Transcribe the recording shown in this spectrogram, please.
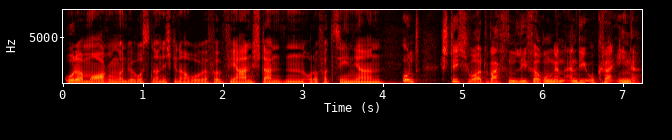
Oder morgen und wir wussten noch nicht genau, wo wir vor fünf Jahren standen oder vor zehn Jahren. Und Stichwort Waffenlieferungen an die Ukraine.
